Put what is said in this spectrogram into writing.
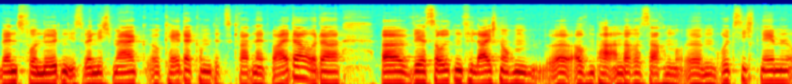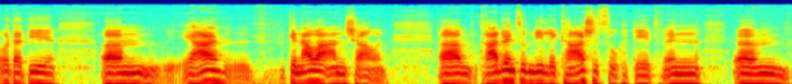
wenn, vonnöten ist. Wenn ich merke, okay, der kommt jetzt gerade nicht weiter oder äh, wir sollten vielleicht noch äh, auf ein paar andere Sachen ähm, Rücksicht nehmen oder die ähm, ja, genauer anschauen. Ähm, gerade wenn es um die Leckagesuche geht, wenn ähm,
